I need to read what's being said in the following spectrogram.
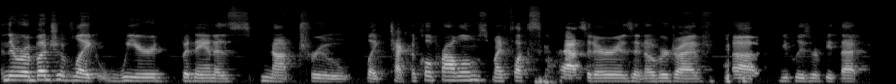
And there were a bunch of like weird bananas, not true, like technical problems. My flux capacitor is in overdrive. Uh, you please repeat that?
